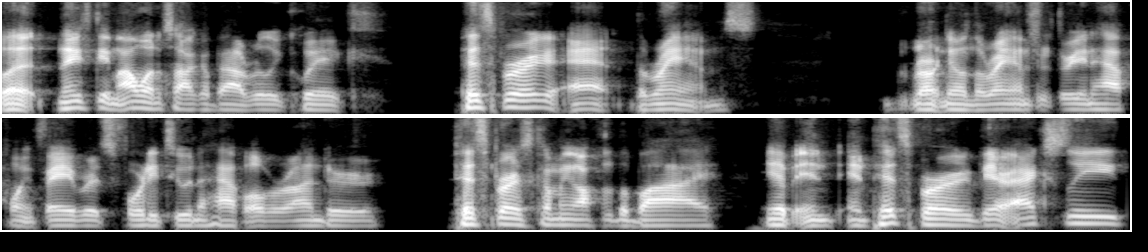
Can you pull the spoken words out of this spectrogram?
But next game I want to talk about really quick Pittsburgh at the Rams. Right now, the Rams are three and a half point favorites, 42 and a half over under. Pittsburgh's coming off of the bye. Yep, in, in Pittsburgh, they're actually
